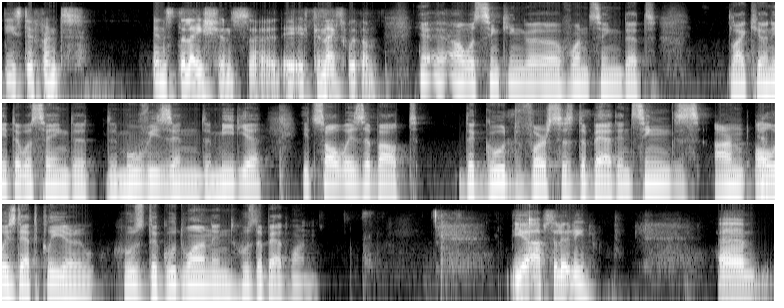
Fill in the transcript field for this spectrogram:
these different installations. Uh, it, it connects with them. Yeah, I was thinking uh, of one thing that, like Anita was saying, that the movies and the media, it's always about the good versus the bad, and things aren't always that clear. Who's the good one and who's the bad one? Yeah, absolutely. Um,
